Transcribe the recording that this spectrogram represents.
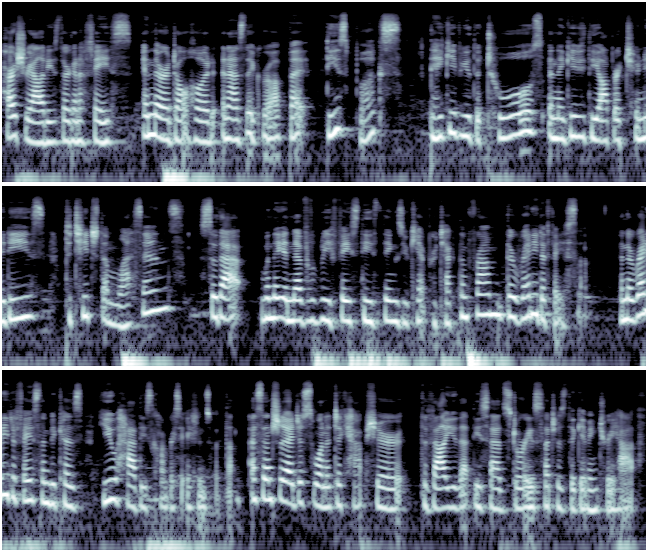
harsh realities they're going to face in their adulthood and as they grow up. But these books, they give you the tools and they give you the opportunities to teach them lessons so that when they inevitably face these things you can't protect them from, they're ready to face them. And they're ready to face them because you have these conversations with them. Essentially, I just wanted to capture the value that these sad stories, such as The Giving Tree, have.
